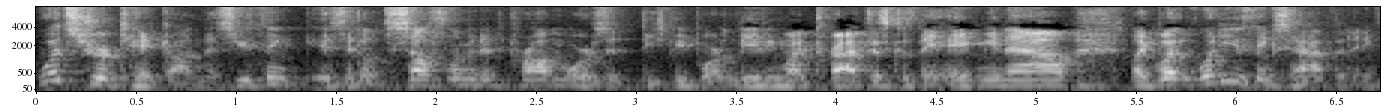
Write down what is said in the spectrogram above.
what's your take on this? You think is it a self-limited problem, or is it these people are leaving my practice because they hate me now? Like, what what do you think's happening?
